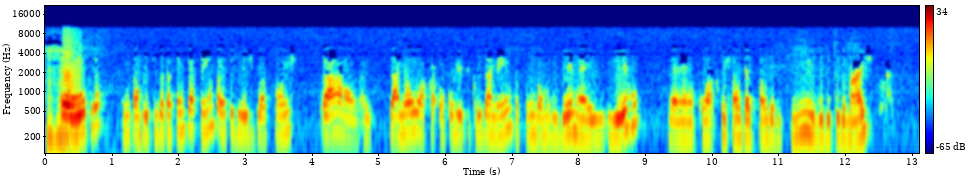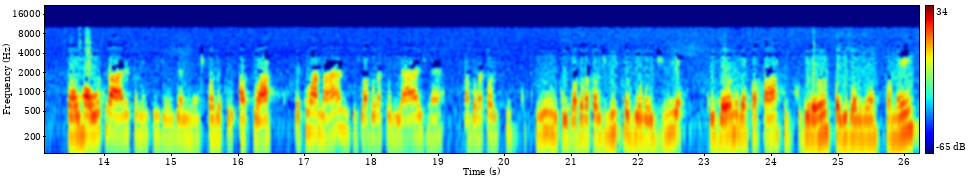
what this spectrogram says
uhum. é outra. Então precisa estar sempre atento a essas legislações para não ocorrer esse cruzamento, assim, vamos dizer, né, e, e erro, né, com a questão de adição de aditivos e tudo mais. Então, uma outra área também que o engenheiro de alimentos pode atuar é com análises laboratoriais, né, laboratórios físico-químicos, laboratórios de microbiologia, cuidando dessa parte de segurança ali do alimento também.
